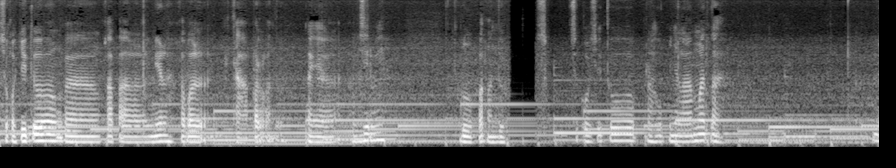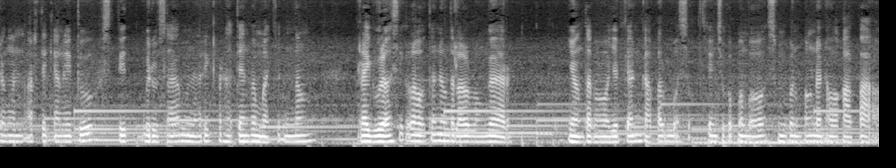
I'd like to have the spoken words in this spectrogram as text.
Sekoci itu kapal inilah kapal kapal kan tuh kayak apa sih namanya lupa kan tuh sekoci itu perahu penyelamat lah dengan artikel itu Speed berusaha menarik perhatian pembaca tentang regulasi kelautan yang terlalu longgar yang tak mewajibkan kapal membawa yang cukup membawa semua penumpang dan awak kapal.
